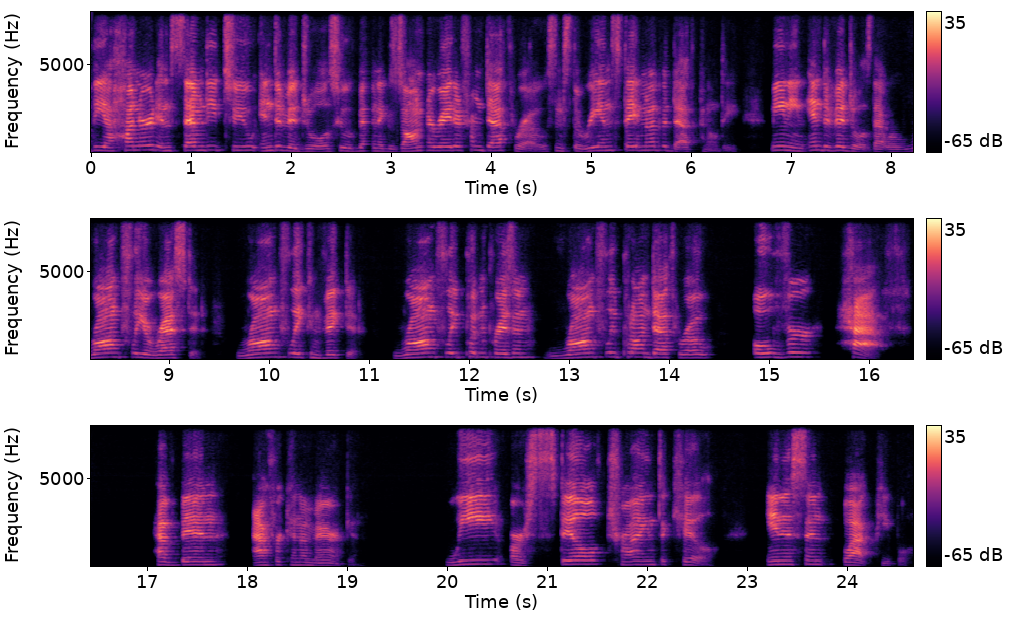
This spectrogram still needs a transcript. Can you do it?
the 172 individuals who have been exonerated from death row since the reinstatement of the death penalty, meaning individuals that were wrongfully arrested, wrongfully convicted, wrongfully put in prison, wrongfully put on death row, over half have been African American. We are still trying to kill innocent Black people.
